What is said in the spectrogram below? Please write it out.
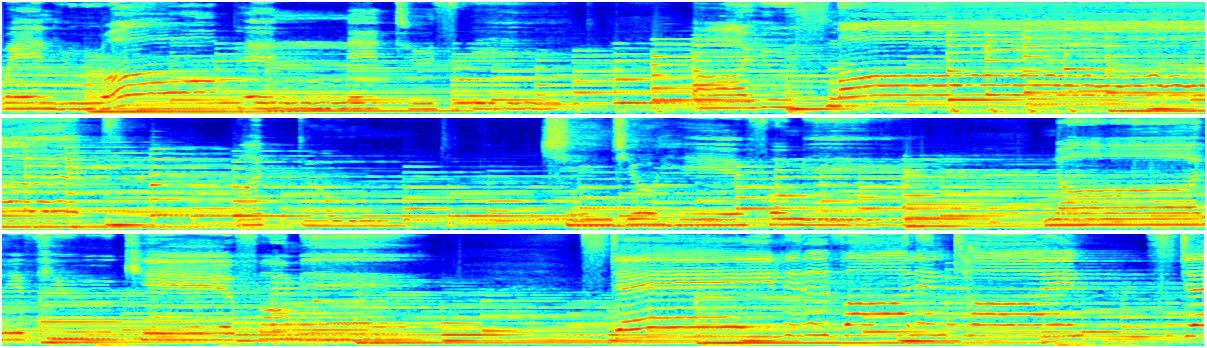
when you open it to speak? If you care for me. Stay, little Valentine, stay.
